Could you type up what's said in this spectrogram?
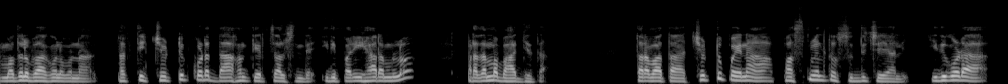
మొదలు భాగంలో ఉన్న ప్రతి చెట్టుకు కూడా దాహం తీర్చాల్సిందే. ఇది పరిహారంలో ప్రథమ బాధ్యత. తర్వాత చెట్టు పైన పసుపులతో శుద్ధి చేయాలి. ఇది కూడా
